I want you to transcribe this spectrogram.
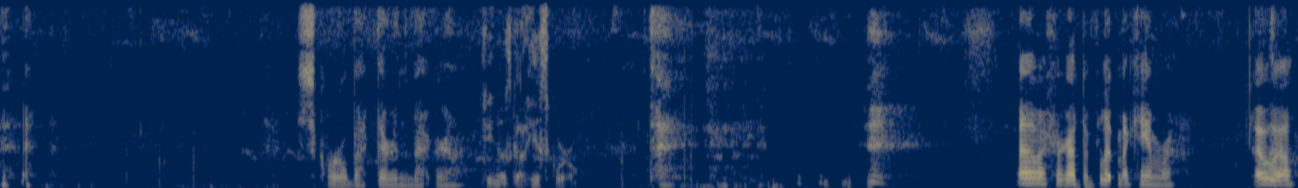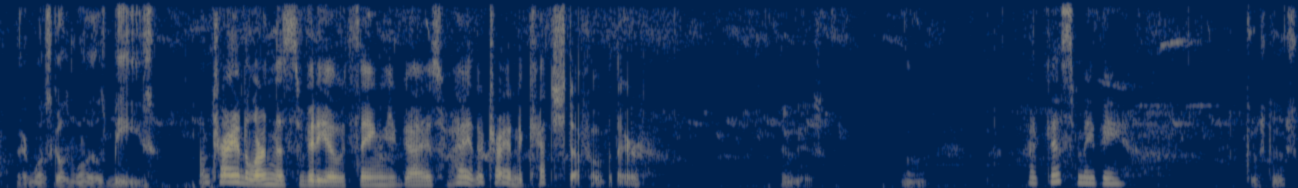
squirrel back there in the background. Gino's got his squirrel. Oh, I forgot to flip my camera. Oh well. There once goes one of those bees. I'm trying to learn this video thing, you guys. Hey, they're trying to catch stuff over there. Who is? Hmm. I guess maybe. Goose goose?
